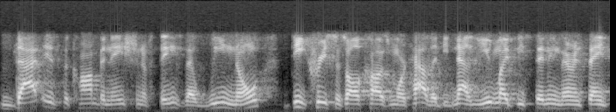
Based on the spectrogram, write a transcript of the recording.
that is the combination of things that we know decreases all cause mortality. Now, you might be sitting there and saying,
